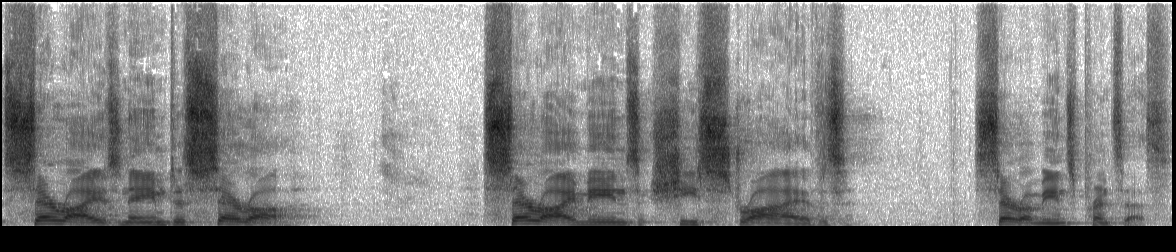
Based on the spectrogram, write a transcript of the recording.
Sarai's name to Sarah. Sarai means she strives. Sarah means princess.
